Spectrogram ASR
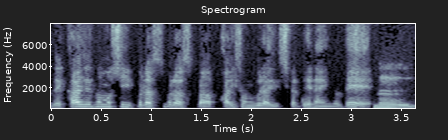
で、解説も C++ か Python ぐらいでしか出ないので、うん。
